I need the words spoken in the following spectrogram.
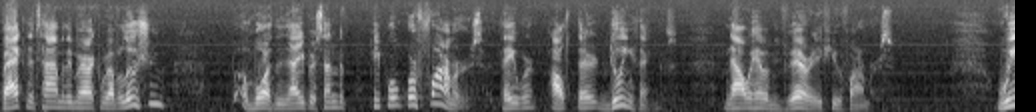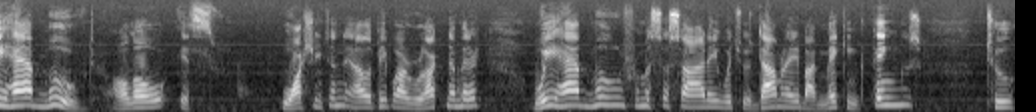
Back in the time of the American Revolution, uh, more than 90% of people were farmers. They were out there doing things. Now we have very few farmers. We have moved, although it's Washington and other people are reluctant to admit it, we have moved from a society which was dominated by making things to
